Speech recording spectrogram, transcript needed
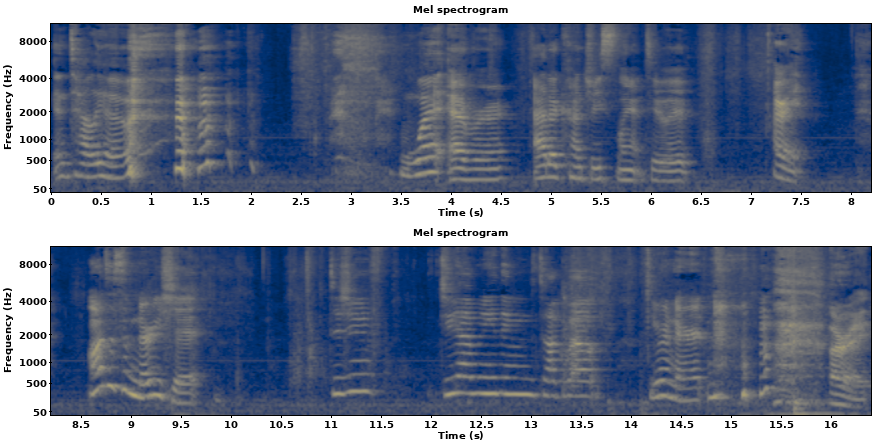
In tally. Whatever. Add a country slant to it. All right. On to some nerdy shit. Did you? Do you have anything to talk about? You're a nerd. All right.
